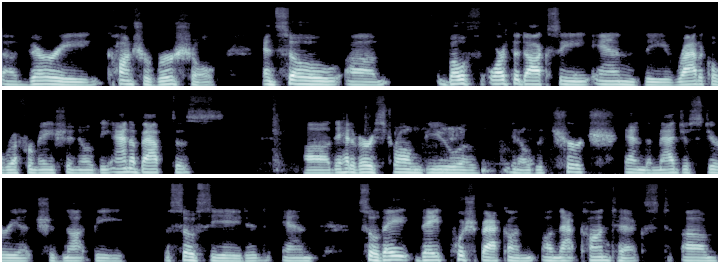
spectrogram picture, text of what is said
uh, very controversial, and so um, both Orthodoxy and the Radical Reformation, you know, the Anabaptists, uh, they had a very strong view of you know the church and the magisteriate should not be associated, and so they they push back on on that context. Um,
